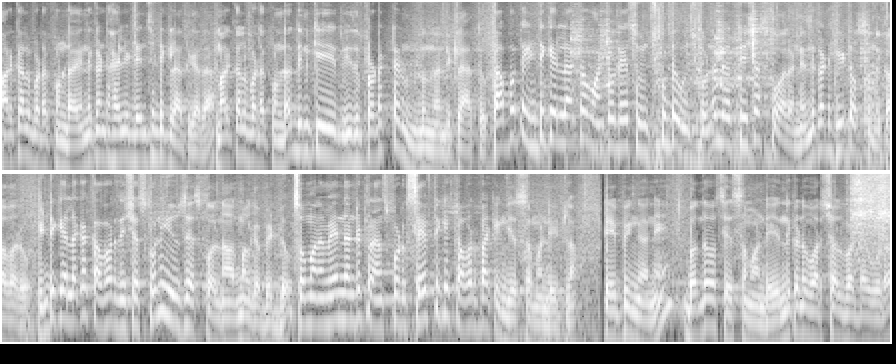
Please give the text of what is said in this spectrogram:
మరకలు పడకుండా ఎందుకంటే హైలీ డెన్సిటీ క్లాత్ కదా మరకలు పడకుండా దీనికి ఇది ప్రొటెక్టర్ ఉంటుందండి క్లాత్ కాకపోతే ఇంటికి వెళ్ళాక వన్ టూ డేస్ ఉంచుకుంటే ఉంచుకోండి లేదా తీసేసుకోవాలండి. ఎందుకంటే హీట్ వస్తుంది కవర్ ఇంటికి వెళ్ళాక కవర్ తీసేసుకొని యూజ్ చేసుకోవాలి నార్మల్గా బెడ్ సో మనం ఏంటంటే ట్రాన్స్పోర్ట్ సేఫ్టీకి కవర్ ప్యాకింగ్ చేస్తామండి ఇట్లా. టేపింగ్ అని బందోబస్తు చేస్తామండి. ఎందుకంటే వర్షాలు పడ్డా కూడా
